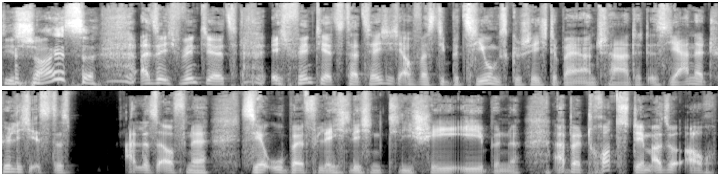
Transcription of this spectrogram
Die ist scheiße. Also ich finde jetzt, ich finde jetzt tatsächlich auch, was die Beziehungsgeschichte bei Uncharted ist. Ja, natürlich ist das alles auf einer sehr oberflächlichen Klischee-Ebene. Aber trotzdem, also auch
